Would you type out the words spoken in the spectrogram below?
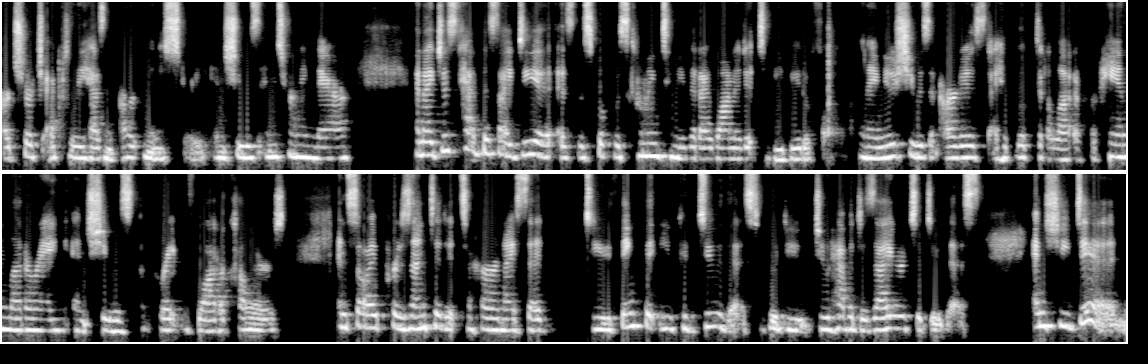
Our church actually has an art ministry, and she was interning there. And I just had this idea as this book was coming to me that I wanted it to be beautiful. And I knew she was an artist. I had looked at a lot of her hand lettering, and she was great with watercolors. And so I presented it to her and I said, do you think that you could do this? Would you do you have a desire to do this? And she did.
